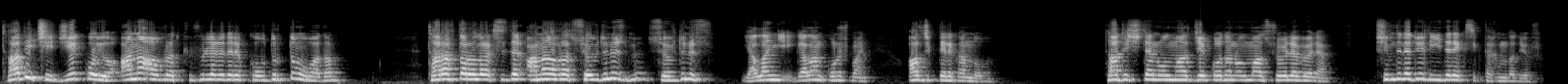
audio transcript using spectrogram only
Tadiç'i, Ceko'yu ana avrat küfürler ederek kovdurttu mu bu adam? Taraftar olarak sizler ana avrat sövdünüz mü? Sövdünüz. Yalan yalan konuşmayın. Azıcık delikanlı olun. Tadiç'ten olmaz, Ceko'dan olmaz, şöyle böyle. Şimdi ne diyor? Lider eksik takımda diyor.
